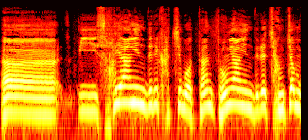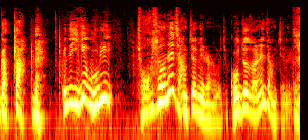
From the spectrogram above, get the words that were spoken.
어, 이 서양인들이 갖지 못한 동양인들의 장점 같다. 네. 근데 이게 우리 조선의 장점이라는 거죠. 고조선의 장점이다. 네.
